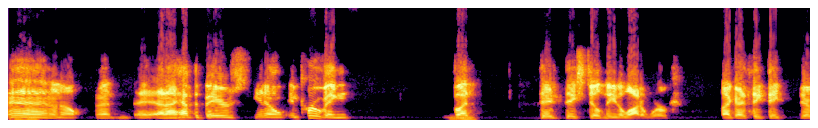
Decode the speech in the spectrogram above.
Mm-hmm. Eh, I don't know. And, and I have the Bears, you know, improving, but mm-hmm. they they still need a lot of work. Like I think they they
